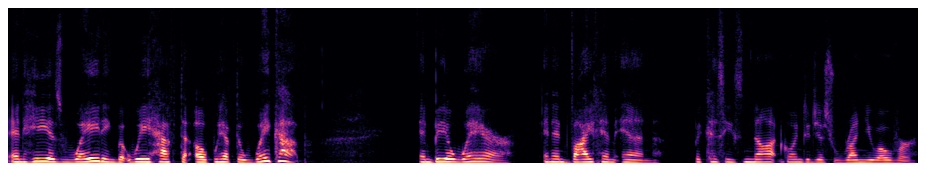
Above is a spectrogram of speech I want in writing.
And he is waiting, but we have to open, we have to wake up and be aware and invite him in because he's not going to just run you over.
